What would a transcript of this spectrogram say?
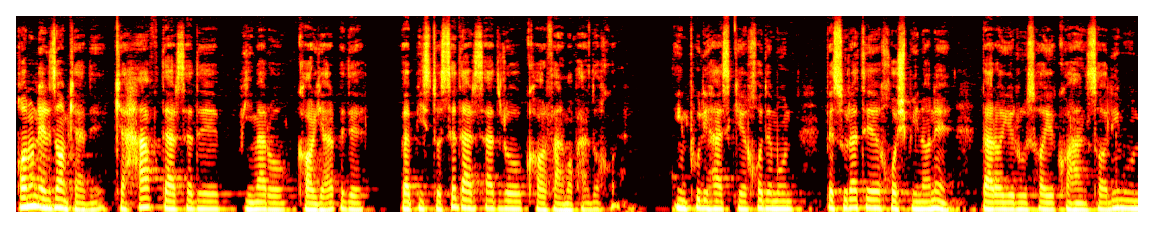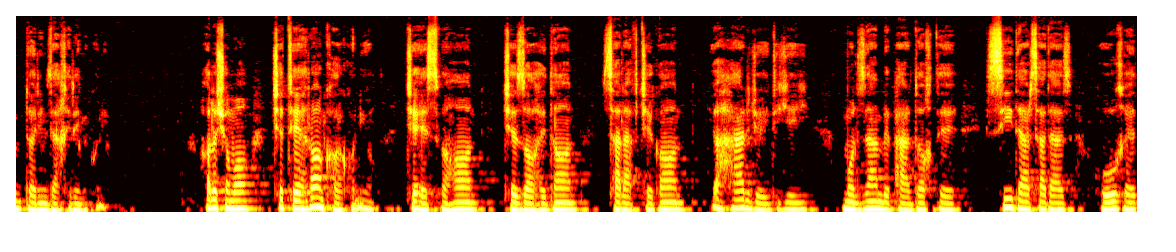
قانون الزام کرده که 7 درصد بیمه رو کارگر بده و 23 درصد رو کارفرما پرداخت کنه. این پولی هست که خودمون به صورت خوشبینانه برای روزهای کهنسالیمون داریم ذخیره می‌کنیم. حالا شما چه تهران کار کنی و چه اصفهان، چه زاهدان، سلفچگان یا هر جای دیگه ای ملزم به پرداخت سی درصد از حقوقت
